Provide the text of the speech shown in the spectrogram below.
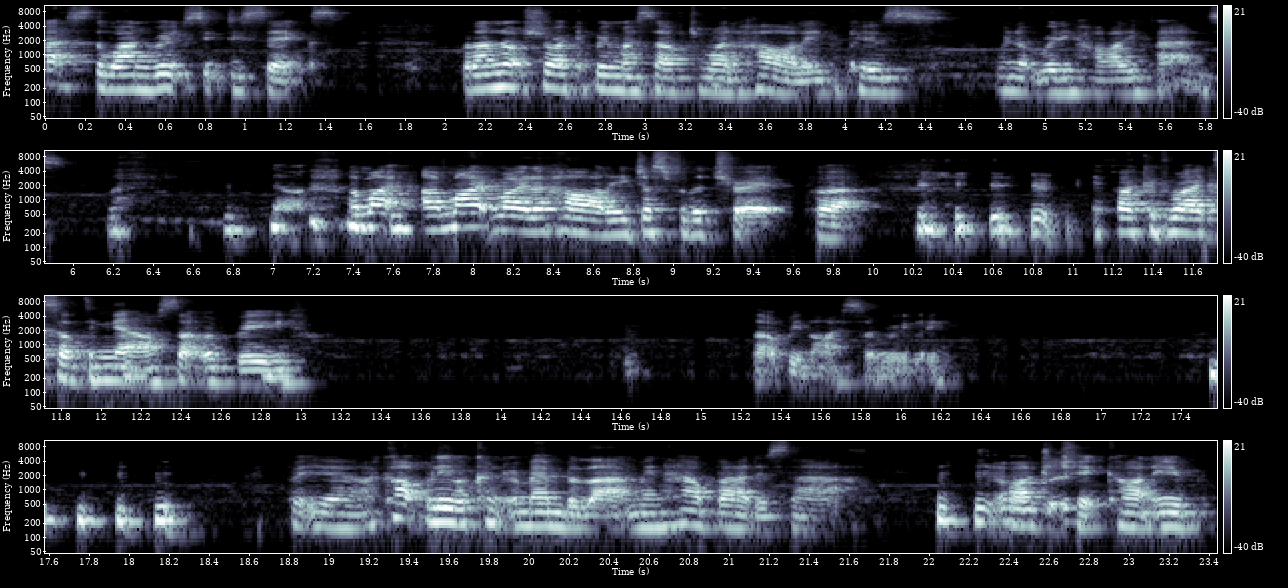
That's the one, Route 66. But I'm not sure I could bring myself to ride a Harley because we're not really Harley fans. no, I might I might ride a Harley just for the trip, but if I could ride something else, that would be that would be nicer, really. but yeah, I can't believe I couldn't remember that. I mean, how bad is that? Biker oh, chick can't even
